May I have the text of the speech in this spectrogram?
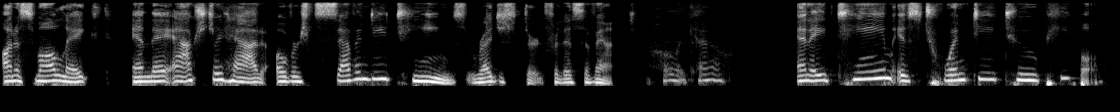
on a small lake. And they actually had over 70 teams registered for this event. Holy cow. And a team is 22 people.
